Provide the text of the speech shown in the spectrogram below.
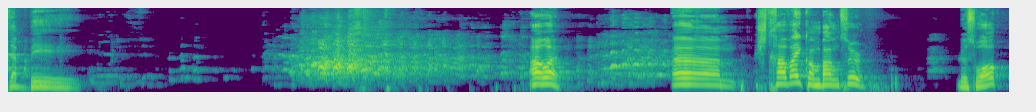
Zabé. Ah ouais. Euh, je travaille comme bouncer le soir.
